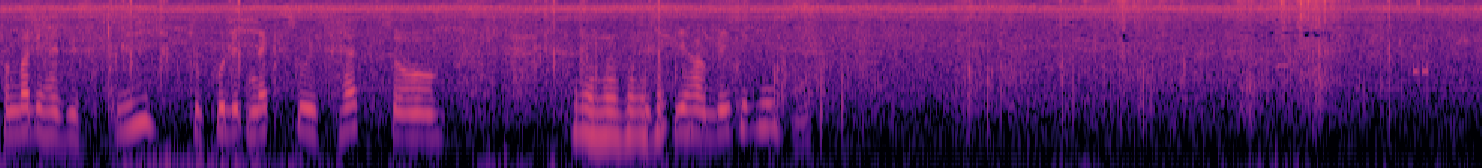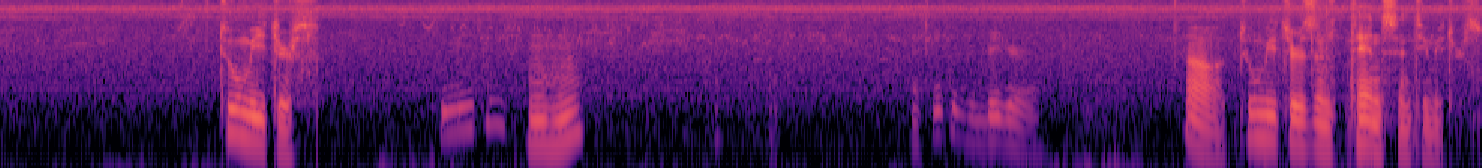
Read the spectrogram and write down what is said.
somebody has a key to put it next to his head, so you see how big it is. Two meters. Two meters? Mm-hmm. I think it's bigger. Oh, two meters and ten centimeters.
